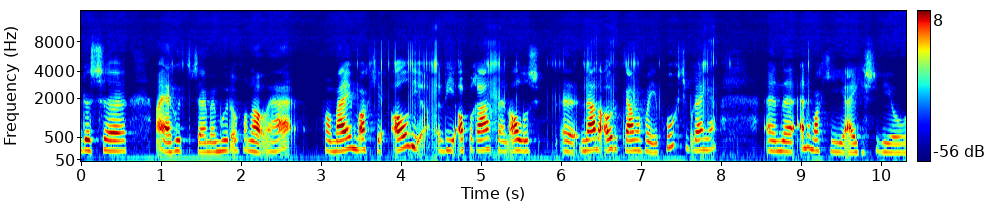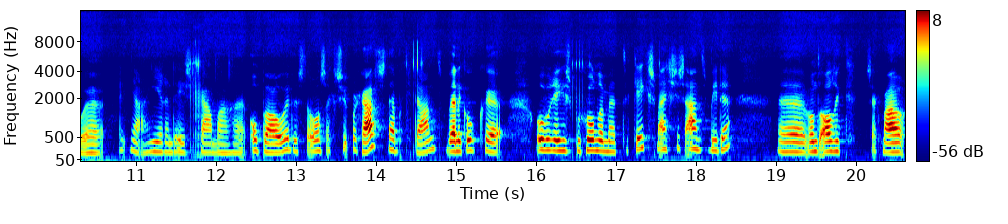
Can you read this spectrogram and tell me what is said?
Dus uh, nou ja, goed, zei mijn moeder van nou, hè, van mij mag je al die, die apparaten en alles uh, naar de oude kamer van je broertje brengen. En, en dan mag je je eigen studio ja, hier in deze kamer opbouwen. Dus dat was echt super gaaf. Dus dat heb ik gedaan. Toen ben ik ook overigens begonnen met de cakesmashjes aan te bieden. want als ik zeg maar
